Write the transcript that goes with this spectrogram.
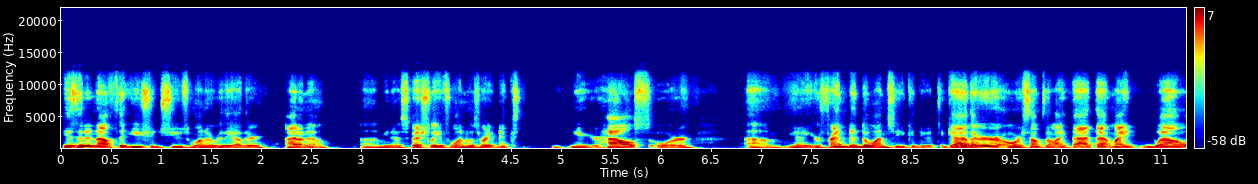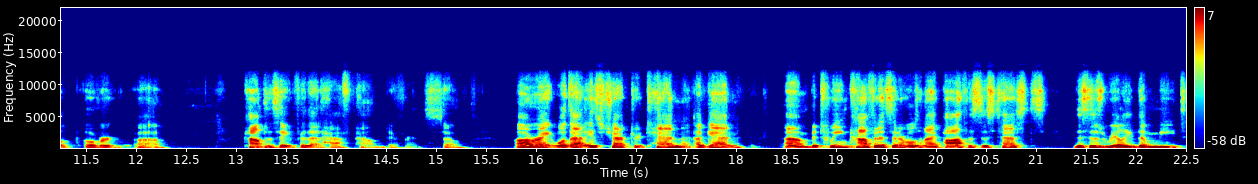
is it enough that you should choose one over the other? I don't know um, you know, especially if one was right next near your house or, um, you know, your friend did the one so you could do it together or something like that, that might well over uh, compensate for that half pound difference. So, all right, well, that is chapter 10. Again, um, between confidence intervals and hypothesis tests, this is really the meat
